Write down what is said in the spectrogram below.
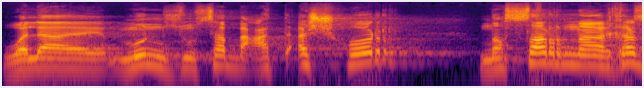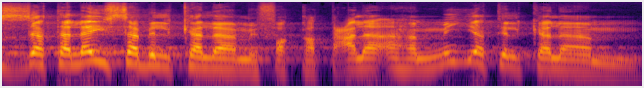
ولا منذ سبعة أشهر نصرنا غزة ليس بالكلام فقط. على أهمية الكلام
